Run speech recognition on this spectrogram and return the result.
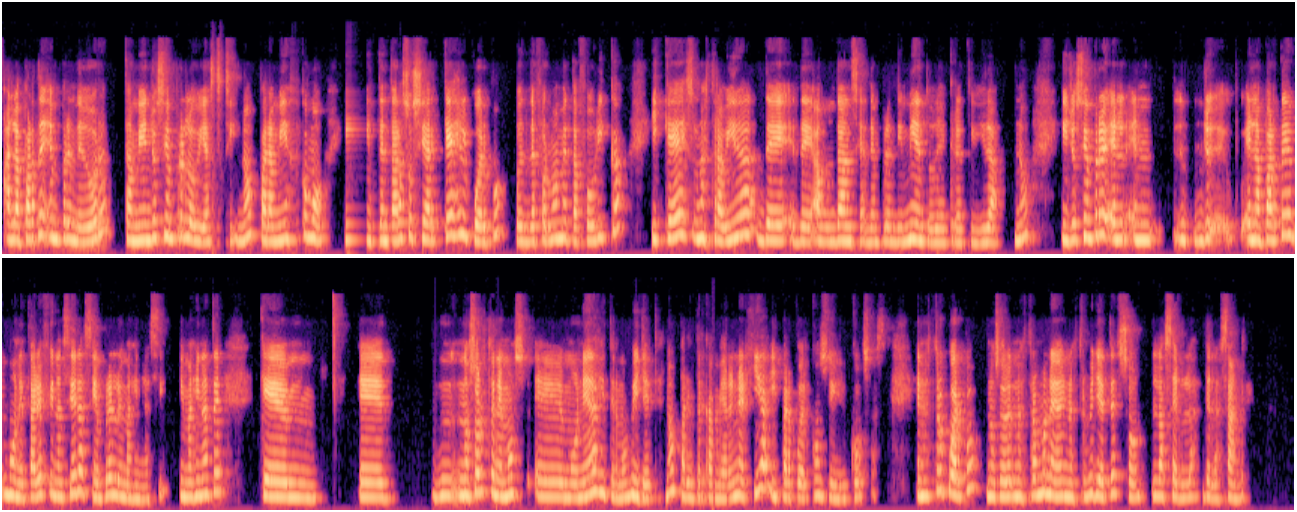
a la parte emprendedora, también yo siempre lo vi así, ¿no? Para mí es como intentar asociar qué es el cuerpo pues, de forma metafórica y qué es nuestra vida de, de abundancia, de emprendimiento, de creatividad, ¿no? Y yo siempre en, en, en la parte monetaria y financiera siempre lo imaginé así. Imagínate que mm, eh, nosotros tenemos eh, monedas y tenemos billetes, ¿no? Para intercambiar energía y para poder conseguir cosas. En nuestro cuerpo, nuestra moneda y nuestros billetes son las células de la sangre,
